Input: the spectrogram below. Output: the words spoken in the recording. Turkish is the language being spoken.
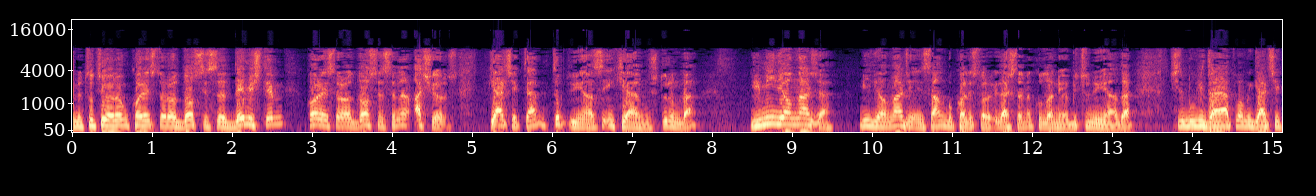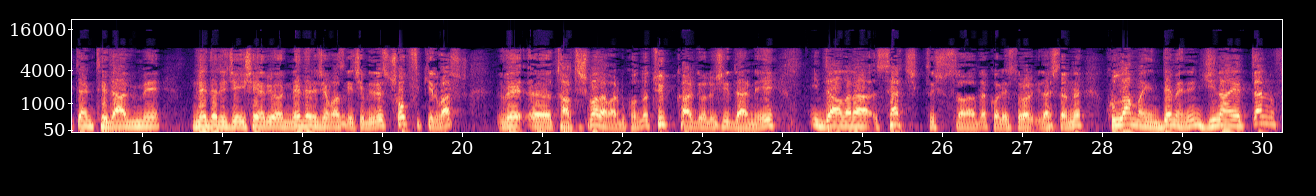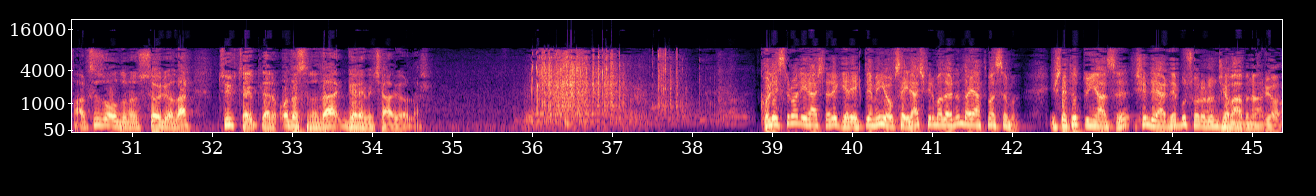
tutuyorum kolesterol dosyası demiştim. Kolesterol dosyasını açıyoruz. Gerçekten tıp dünyası ikiye ayrılmış durumda. Milyonlarca milyonlarca insan bu kolesterol ilaçlarını kullanıyor bütün dünyada. Şimdi bu bir dayatma mı gerçekten tedavi mi? Ne derece işe yarıyor? Ne derece vazgeçebiliriz? Çok fikir var ve e, tartışma da var bu konuda. Türk Kardiyoloji Derneği iddialara sert çıktı şu sıralarda kolesterol ilaçlarını kullanmayın demenin cinayetten farksız olduğunu söylüyorlar. Türk Tabipler Odası'nı da göreve çağırıyorlar. Kolesterol ilaçları gerekli mi yoksa ilaç firmalarının dayatması mı? İşte tıp dünyası şimdilerde bu sorunun cevabını arıyor.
